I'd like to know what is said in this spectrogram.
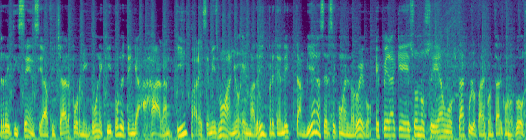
reticencia a fichar por ningún equipo que tenga a Haaland y para ese mismo año el Madrid pretende también hacerse con el noruego. Espera que eso no sea un obstáculo para contar con los dos,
